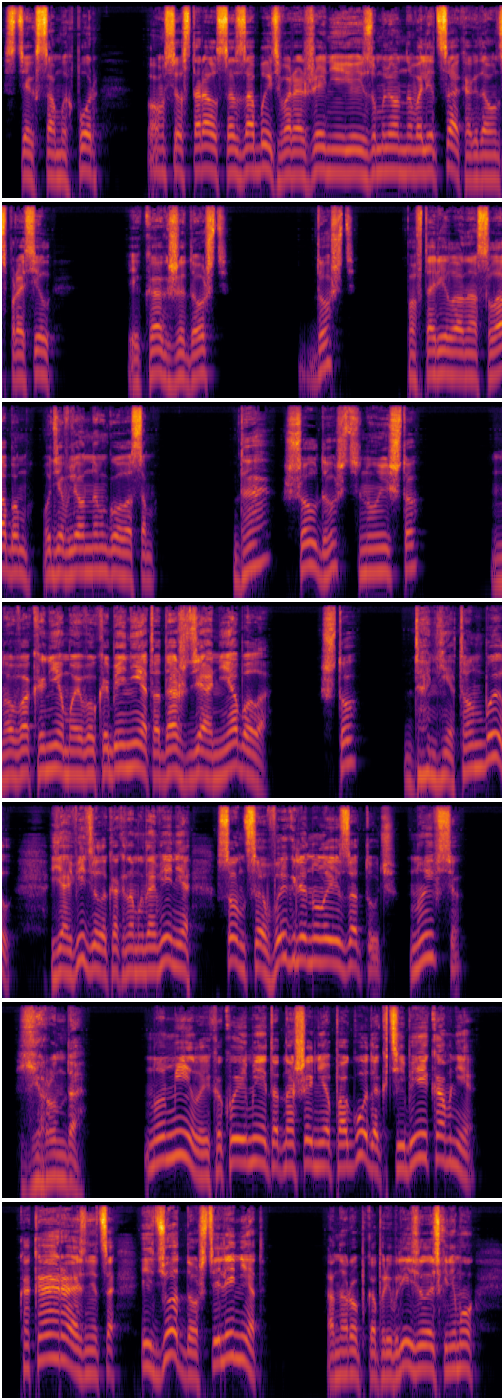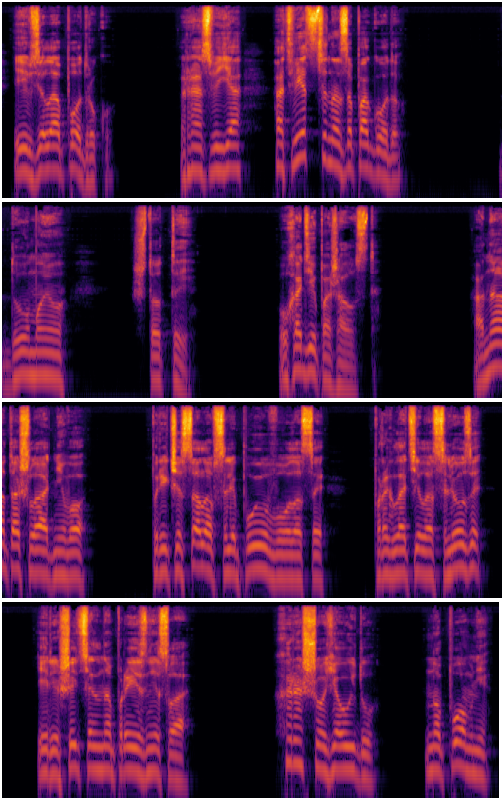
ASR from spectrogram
С тех самых пор он все старался забыть выражение ее изумленного лица, когда он спросил «И как же дождь?» «Дождь?» — повторила она слабым, удивленным голосом. «Да, шел дождь, ну и что?» «Но в окне моего кабинета дождя не было». «Что?» «Да нет, он был. Я видела, как на мгновение солнце выглянуло из-за туч. Ну и все. «Ерунда». «Ну, милый, какое имеет отношение погода к тебе и ко мне? Какая разница, идет дождь или нет?» Она робко приблизилась к нему и взяла под руку. «Разве я ответственна за погоду?» «Думаю, что ты. Уходи, пожалуйста». Она отошла от него, причесала вслепую волосы, проглотила слезы и решительно произнесла. «Хорошо, я уйду. Но помни,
